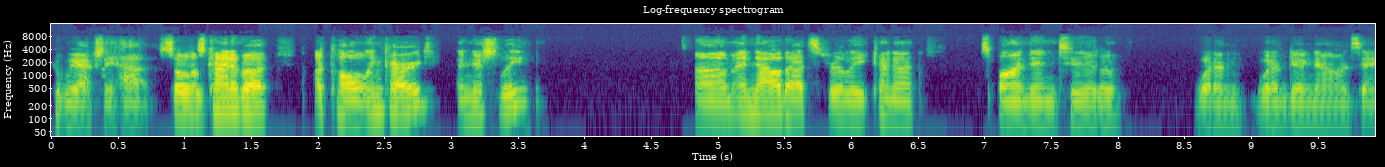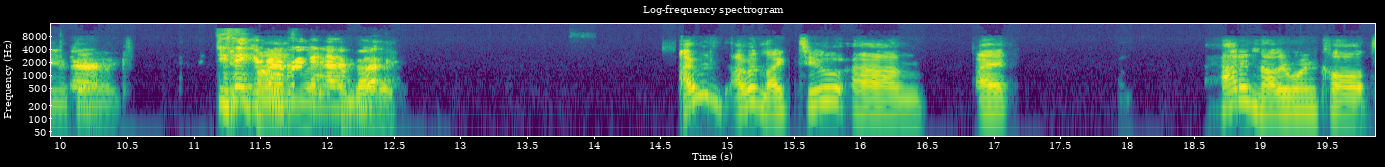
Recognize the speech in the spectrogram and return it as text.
could we actually have so it was kind of a, a calling card initially um, and now that's really kind of spawned into what i'm what i'm doing now and saying okay like do you think you're going to write another book better. i would i would like to um i had another one called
